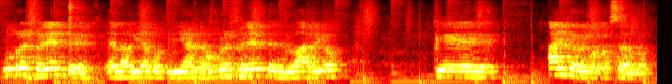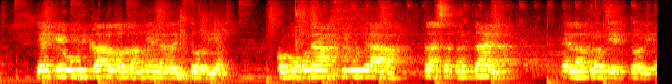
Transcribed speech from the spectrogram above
un referente en la vida cotidiana, un referente en el barrio, que hay que reconocerlo, y hay que ubicarlo también en la historia, como una figura trascendental en la propia historia.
